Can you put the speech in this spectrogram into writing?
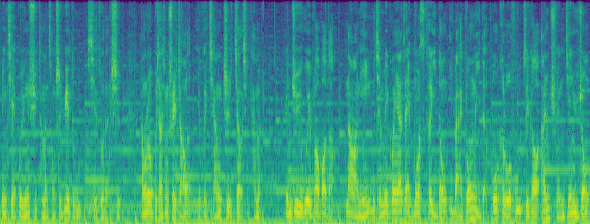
并且不允许他们从事阅读、写作等事。倘若不小心睡着了，也会强制叫醒他们。根据《卫报》报道，纳瓦尼目前被关押在莫斯科以东一百公里的波克罗夫最高安全监狱中，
